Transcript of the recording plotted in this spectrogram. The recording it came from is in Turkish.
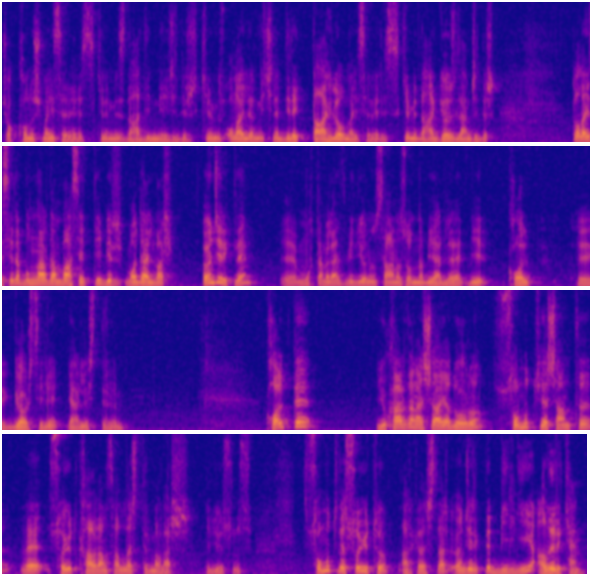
çok konuşmayı severiz, kimimiz daha dinleyicidir, kimimiz olayların içine direkt dahil olmayı severiz, kimi daha gözlemcidir. Dolayısıyla bunlardan bahsettiği bir model var. Öncelikle e, muhtemelen videonun sağına soluna bir yerlere bir kolp e, görseli yerleştiririm. Kolp'te yukarıdan aşağıya doğru somut yaşantı ve soyut kavramsallaştırma var biliyorsunuz. Somut ve soyutu arkadaşlar öncelikle bilgiyi alırken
